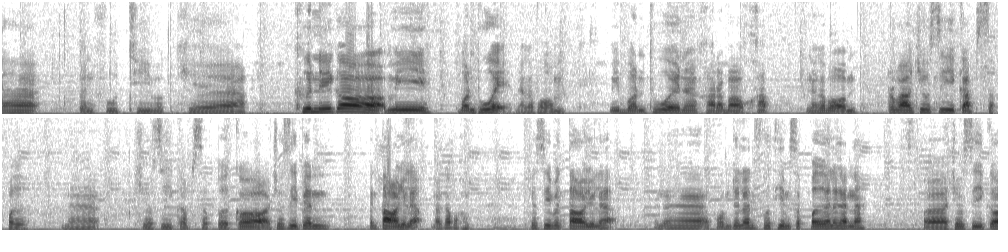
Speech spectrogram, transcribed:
นะฮะ เป็นฟูลทีมโอเค คืนนี้ก็มีบอลถ้วยนะครับผม มีบอลถ้วยนะคาราบาวครับนะครับผม ระหว่างเชลซีกับสเปอร์นะฮะ เชลซีกับสเปอร์ก็เชลซีเป็นเป็นต่ออยู่แล้วนะครับผม เชลซีเป็นต่ออยู่แล้วนะฮะ ผมจะเล่นฟูลทีมสเปอร์แล้วกันนะเอ่อเชลซีก็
